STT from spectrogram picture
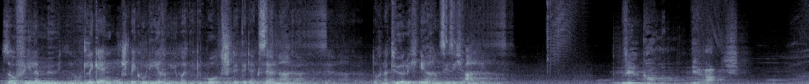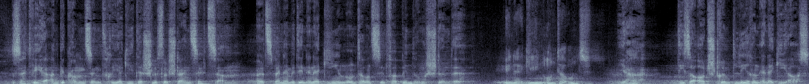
So viele Mythen und Legenden spekulieren über die Geburtsstätte der Xelnaga. Doch natürlich irren sie sich alle. Willkommen, Hierarch. Seit wir hier angekommen sind, reagiert der Schlüsselstein seltsam. Als wenn er mit den Energien unter uns in Verbindung stünde. Energien unter uns? Ja, dieser Ort strömt leeren Energie aus.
